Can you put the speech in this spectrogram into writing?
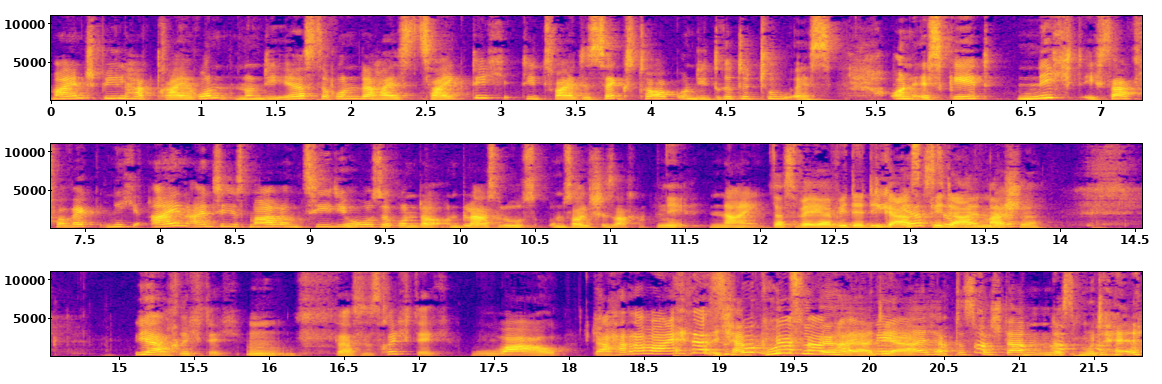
mein Spiel hat drei Runden und die erste Runde heißt Zeig dich, die zweite Sex Talk und die dritte Tu es. Und es geht nicht, ich sag's vorweg, nicht ein einziges Mal um zieh die Hose runter und blas los, um solche Sachen. Nee. Nein. Das wäre ja wieder die, Die Gaspedalmasche. Ja, richtig. Das ist richtig. Wow. Da hat aber einer Ich habe gut zugehört, ja. Ich habe das verstanden, das Modell.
